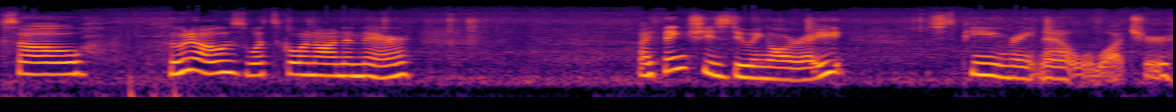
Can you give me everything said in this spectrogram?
So who knows what's going on in there. I think she's doing all right. She's peeing right now. We'll watch her.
